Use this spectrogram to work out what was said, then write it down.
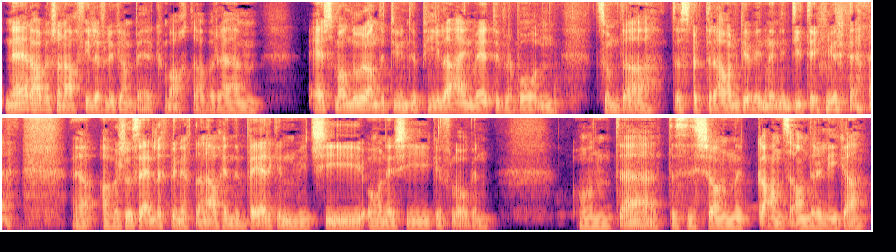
Nee, da habe ich schon auch viele Flüge am Berg gemacht, aber ähm, erstmal nur an der de Pila einen Meter überboten, zum da das Vertrauen gewinnen in die Dinger. ja, aber schlussendlich bin ich dann auch in den Bergen mit Ski, ohne Ski geflogen. Und äh, das ist schon eine ganz andere Liga,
